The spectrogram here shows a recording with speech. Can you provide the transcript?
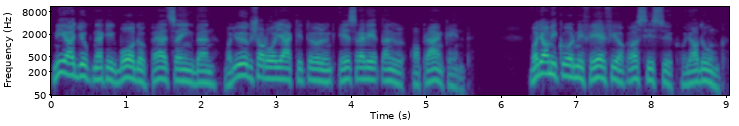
Mi adjuk nekik boldog perceinkben, vagy ők zsarolják ki tőlünk észrevétlenül apránként? Vagy amikor mi férfiak azt hisszük, hogy adunk,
